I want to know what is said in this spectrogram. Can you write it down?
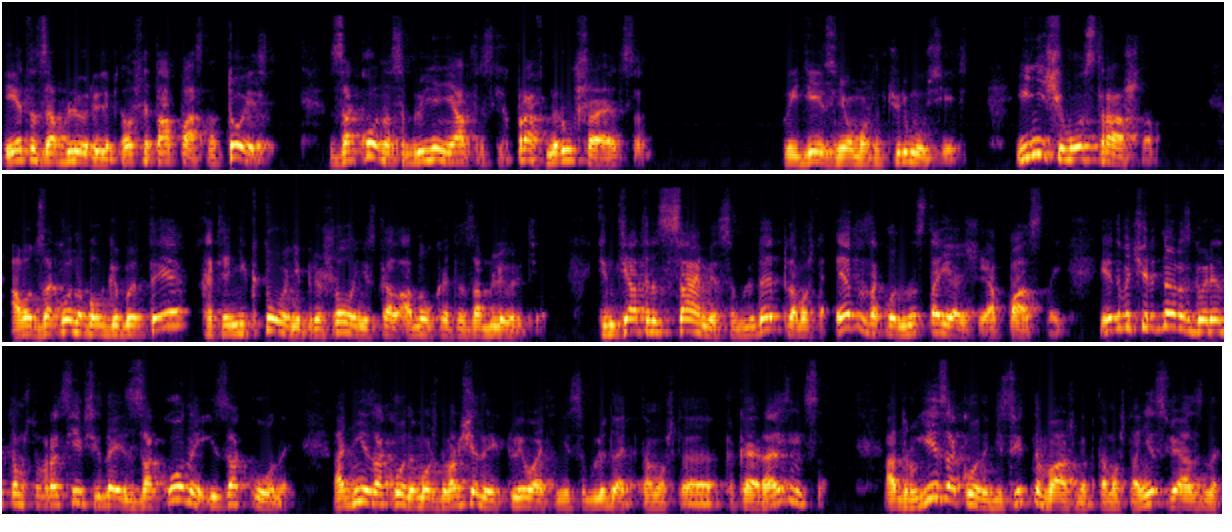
и это заблюрили, потому что это опасно. То есть закон о соблюдении авторских прав нарушается, по идее, за него можно в тюрьму сесть. И ничего страшного. А вот закон об ЛГБТ, хотя никто не пришел и не сказал, а ну-ка это заблюрите, кинотеатры сами соблюдают, потому что это закон настоящий, опасный. И это в очередной раз говорит о том, что в России всегда есть законы и законы. Одни законы можно вообще на них плевать и не соблюдать, потому что какая разница? А другие законы действительно важны, потому что они связаны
